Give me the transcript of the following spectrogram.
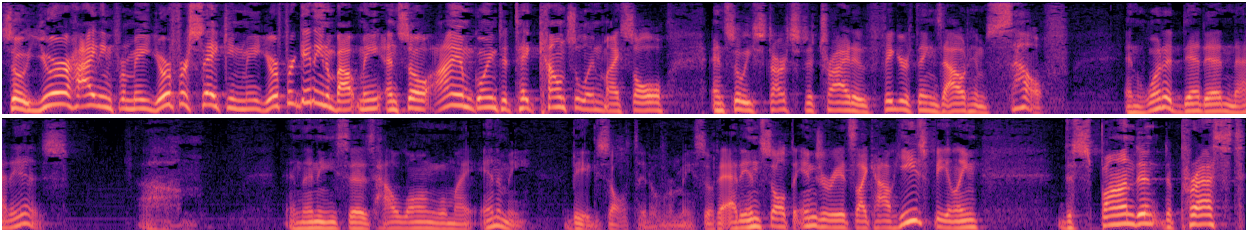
so you're hiding from me, you're forsaking me, you're forgetting about me, and so I am going to take counsel in my soul. And so he starts to try to figure things out himself. And what a dead end that is. Um, and then he says, How long will my enemy be exalted over me? So to add insult to injury, it's like how he's feeling despondent, depressed,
